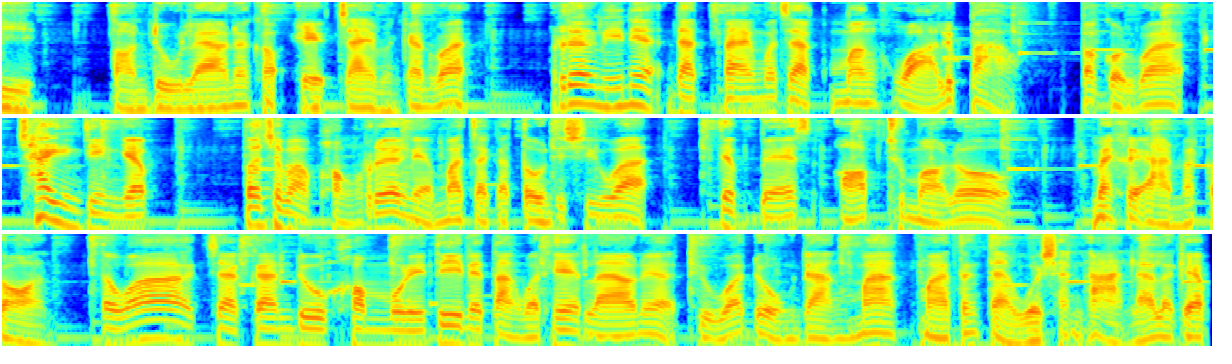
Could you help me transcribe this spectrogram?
ดี ตอนดูแล้วนะก็เอะใจเหมือนกันว่า เรื่องนี้เนี่ยดัดแปลงมาจากมังหวาหรือเปล่า ปรากฏว่าใช่จริงๆครับต้นฉบับของเรื่องเนี่ยมาจากการ์ตูนที่ชื่อว่า The Best of Tomorrow ไม่เคยอ่านมาก่อน แต่ว่าจากการดูคอมมูนิตี้ในต่างประเทศแล้วเนี่ยถือว่าโด่งดังมากมาตั้งแต่เวอร์ชันอ่านแล้วละครับ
